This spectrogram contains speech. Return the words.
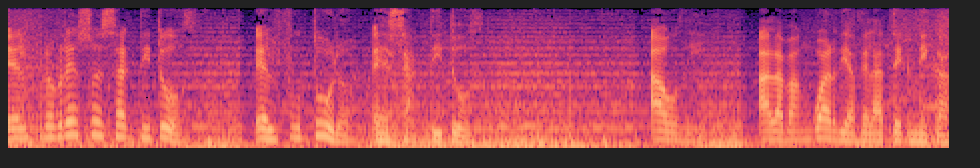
El progreso es actitud, el futuro es actitud. Audi, a la vanguardia de la técnica.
